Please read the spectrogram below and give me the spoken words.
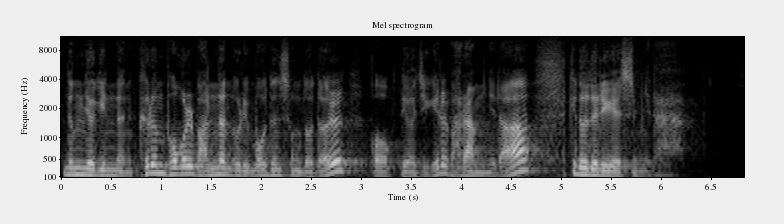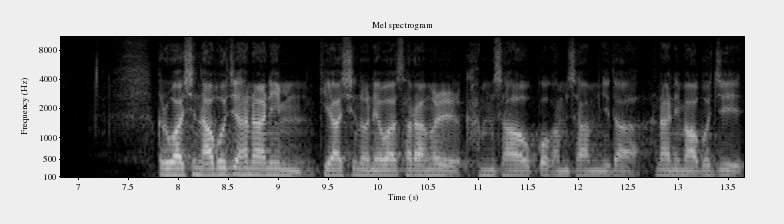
능력 있는 그런 복을 받는 우리 모든 성도들 꼭 되어지기를 바랍니다. 기도드리겠습니다. 그러하신 아버지 하나님 귀하신 은혜와 사랑을 감사하고 감사합니다. 하나님 아버지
